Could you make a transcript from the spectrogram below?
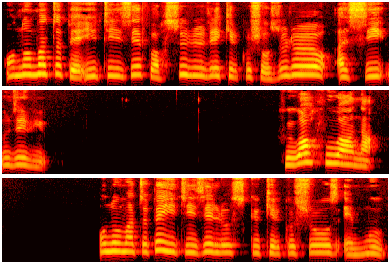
Onomatopée utilisée pour soulever quelque chose de lourd, assis ou de vieux. ふわふわな。Onomatopée utilisée lorsque quelque chose est mou.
